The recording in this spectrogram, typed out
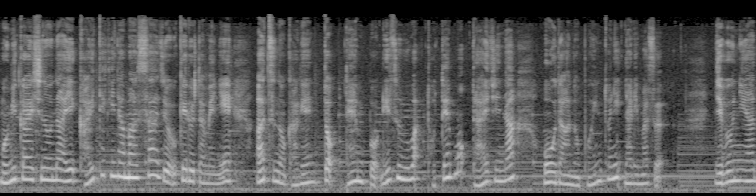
う。揉み返しのない快適なマッサージを受けるために圧の加減とテンポリズムはとても大事なオーダーのポイントになります。自分に合っ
